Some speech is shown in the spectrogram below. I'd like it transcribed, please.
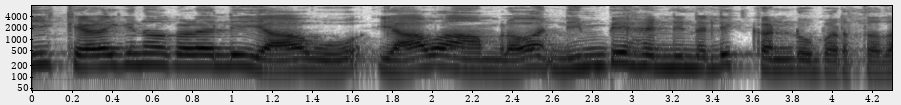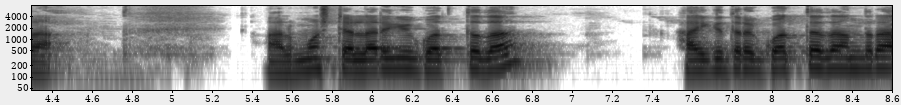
ಈ ಕೆಳಗಿನವುಗಳಲ್ಲಿ ಯಾವ ಯಾವ ಆಮ್ಲವ ನಿಂಬೆ ಹಣ್ಣಿನಲ್ಲಿ ಕಂಡು ಬರ್ತದ ಆಲ್ಮೋಸ್ಟ್ ಎಲ್ಲರಿಗೂ ಗೊತ್ತದ? ಹಾಗಿದ್ರೆ ಗೊತ್ತದ ಅಂದ್ರೆ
